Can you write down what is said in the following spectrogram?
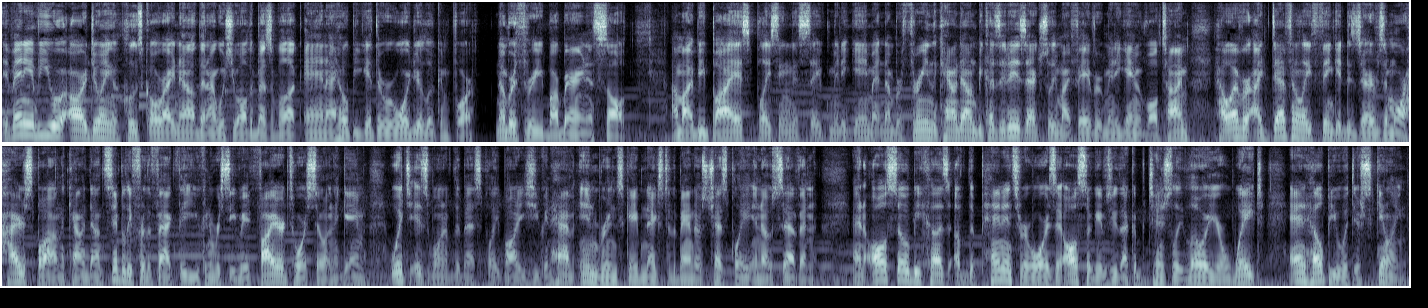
If any of you are doing a clue scroll right now, then I wish you all the best of luck, and I hope you get the reward you're looking for. Number 3, Barbarian Assault. I might be biased placing this safe minigame at number 3 in the countdown because it is actually my favorite minigame of all time. However, I definitely think it deserves a more higher spot on the countdown simply for the fact that you can receive a fire torso in the game, which is one of the best plate bodies you can have in RuneScape next to the Bandos chest plate in 07. And also because of the penance rewards it also gives you that could potentially lower your weight and help you with your skilling.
